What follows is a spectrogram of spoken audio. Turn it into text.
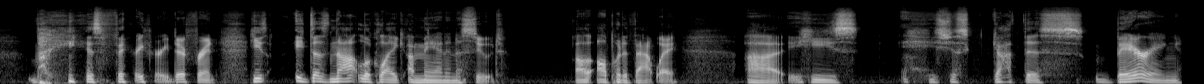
but he is very very different. He's he does not look like a man in a suit. I'll, I'll put it that way. Uh, he's he's just got this bearing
